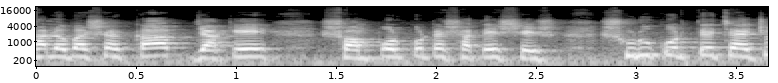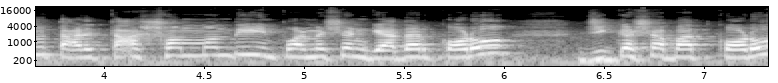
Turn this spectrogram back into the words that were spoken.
ভালোবাসার কাপ যাকে সম্পর্কটার সাথে শেষ শুরু করতে চাইছো, তার তার সম্বন্ধে ইনফরমেশান গ্যাদার করো, জিজ্ঞাসাবাদ করো,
